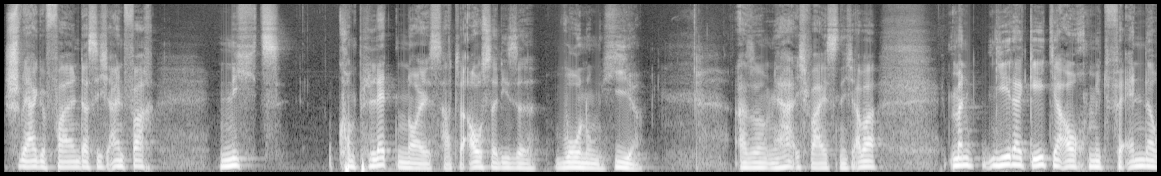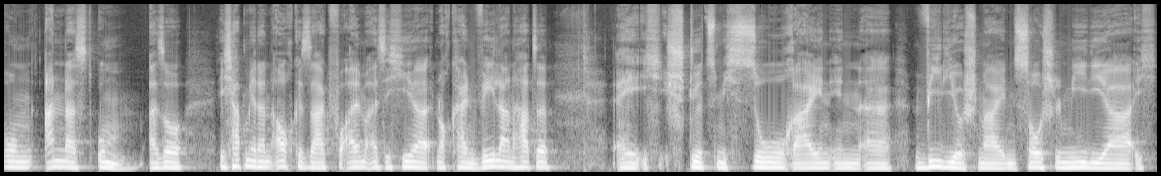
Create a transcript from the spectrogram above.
schwer gefallen, dass ich einfach nichts komplett Neues hatte, außer diese Wohnung hier. Also ja, ich weiß nicht, aber man, jeder geht ja auch mit Veränderungen anders um. Also ich habe mir dann auch gesagt, vor allem als ich hier noch kein WLAN hatte, ey, ich stürze mich so rein in äh, Videoschneiden, Social Media, ich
